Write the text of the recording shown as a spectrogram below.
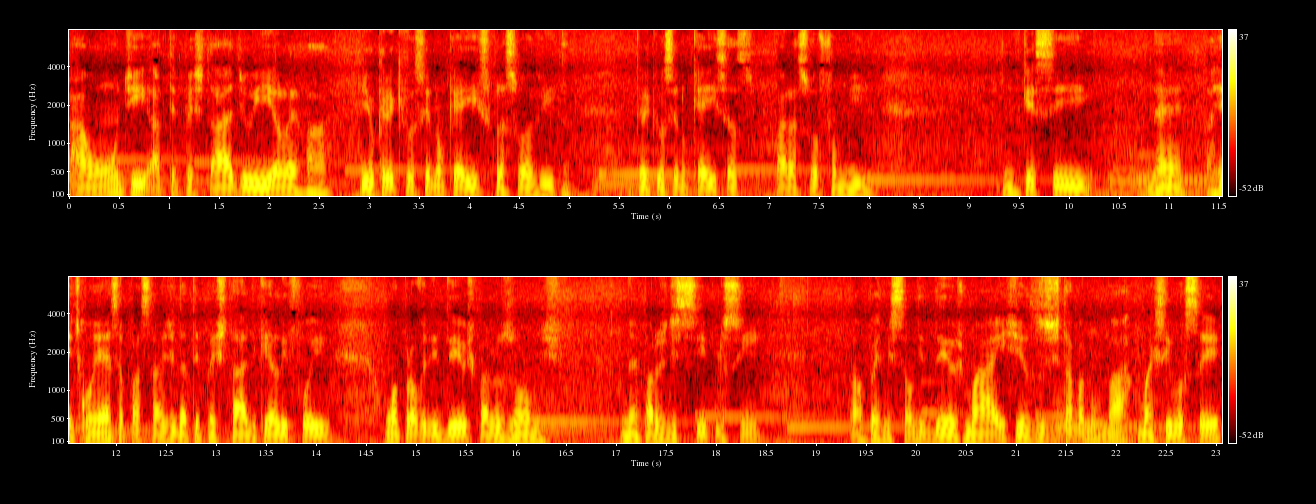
aonde a tempestade o ia levar. E eu creio que você não quer isso para a sua vida. Eu creio que você não quer isso para a sua família. Porque se né, a gente conhece a passagem da tempestade, que ali foi uma prova de Deus para os homens, né, para os discípulos, sim, a permissão de Deus, mas Jesus estava num barco. Mas se você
